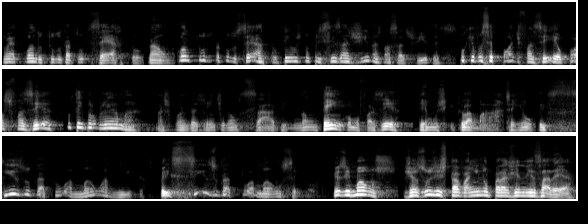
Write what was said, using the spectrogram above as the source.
Não é quando tudo está tudo certo. Não. Quando tudo está tudo certo, Deus não precisa agir nas nossas vidas. Porque você pode fazer, eu posso fazer, não tem problema. Mas quando a gente não sabe, não tem como fazer, temos que clamar: Senhor, preciso da tua mão amiga, preciso da tua mão, Senhor. Meus irmãos, Jesus estava indo para Genezaré.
